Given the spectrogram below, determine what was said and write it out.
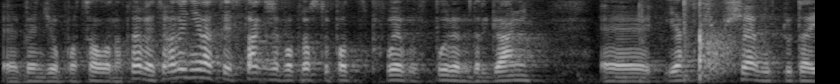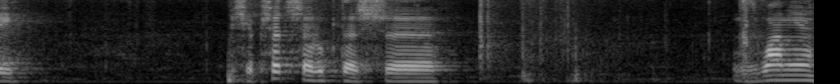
e, będzie opłacało naprawiać, ale nieraz jest tak, że po prostu pod wpływ, wpływem drgań e, jakiś przewód tutaj się przetrze lub też e, złamie.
